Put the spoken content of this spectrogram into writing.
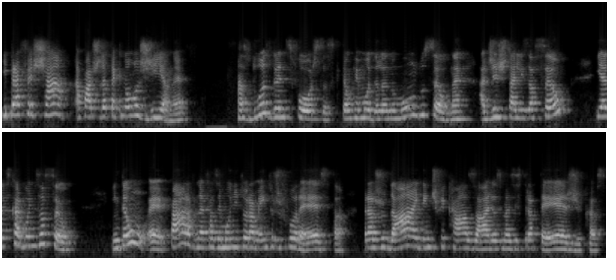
E para fechar, a parte da tecnologia, né? As duas grandes forças que estão remodelando o mundo são né, a digitalização e a descarbonização. Então, é, para né, fazer monitoramento de floresta, para ajudar a identificar as áreas mais estratégicas,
